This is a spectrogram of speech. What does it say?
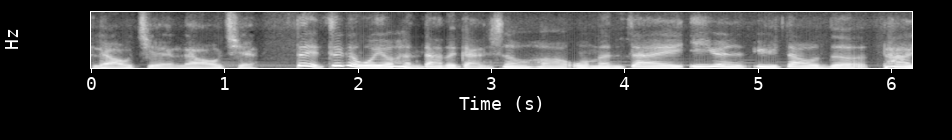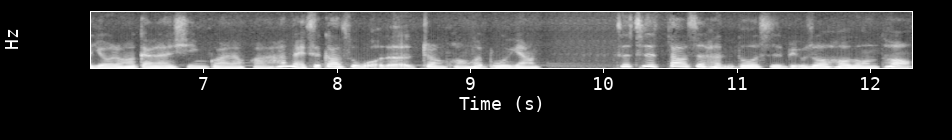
了解了解，对这个我有很大的感受哈。我们在医院遇到的怕有然后感染新冠的话，他每次告诉我的状况会不一样。这次倒是很多是，比如说喉咙痛，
